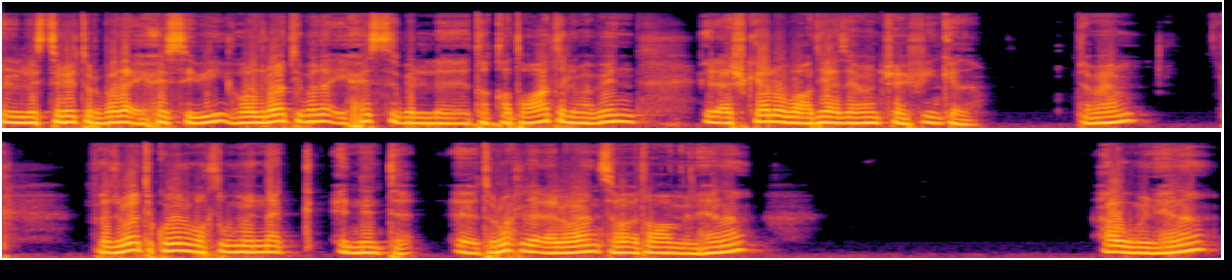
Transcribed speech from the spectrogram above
ال Illustrator بدأ يحس بيه. هو دلوقتي بدأ يحس بالتقاطعات اللي ما بين الأشكال وبعضها زي ما أنتم شايفين كده. تمام؟ فدلوقتي كل المطلوب منك إن أنت آه، تروح للألوان سواء طبعا من هنا أو من هنا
